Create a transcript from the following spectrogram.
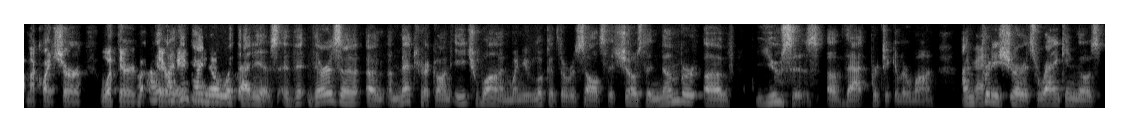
I'm not quite sure what their I, their I way think I know it. what that is. Uh, th- There is a, a, a metric on each one when you look at the results that shows the number of uses of that particular one. I'm Right. pretty sure it's ranking those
